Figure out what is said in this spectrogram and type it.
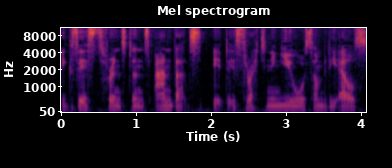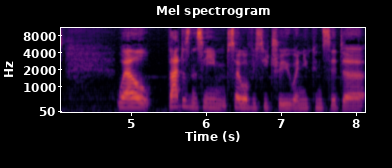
exists, for instance, and that it is threatening you or somebody else. Well, that doesn't seem so obviously true when you consider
